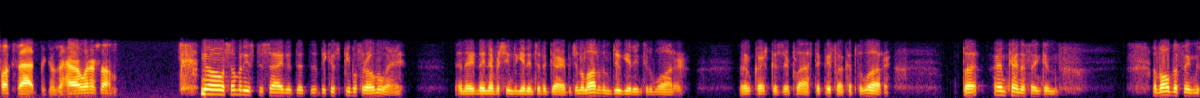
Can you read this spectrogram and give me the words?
fuck's that? Because of heroin or something? No, somebody's decided that that because people throw them away, and they they never seem to get into the garbage, and a lot of them do get into the water. And of course, because they're plastic, they fuck up the water. But I'm kind of thinking, of all the things,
